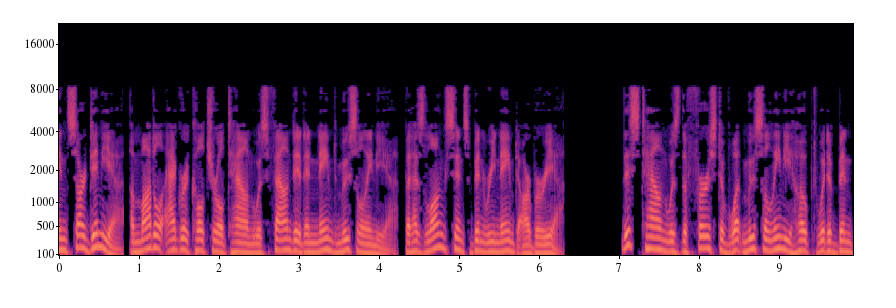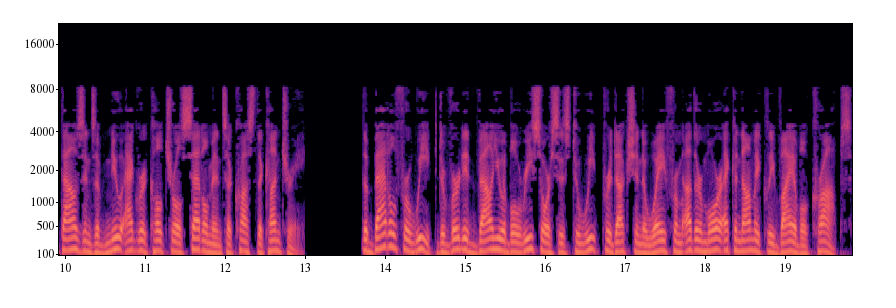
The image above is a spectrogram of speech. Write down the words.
In Sardinia, a model agricultural town was founded and named Mussolinia, but has long since been renamed Arborea. This town was the first of what Mussolini hoped would have been thousands of new agricultural settlements across the country. The battle for wheat diverted valuable resources to wheat production away from other more economically viable crops.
